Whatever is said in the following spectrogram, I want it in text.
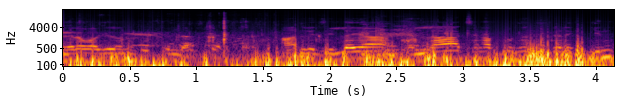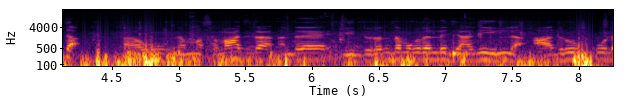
ನೇರವಾಗಿರೋದು ಗೊತ್ತಿಲ್ಲ. ಆದರೆ ಜಿಲ್ಲೆಯ ಎಲ್ಲ ಜನಪ್ರತಿನಿಧಿಗಳಿಗಿಂತ ನಾವು ನಮ್ಮ ಸಮಾಜದ, ಅಂದರೆ ಈ ದುರಂತ ಮುಖದಲ್ಲಿ ಜಾತಿ ಇಲ್ಲ. ಆದರೂ ಕೂಡ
